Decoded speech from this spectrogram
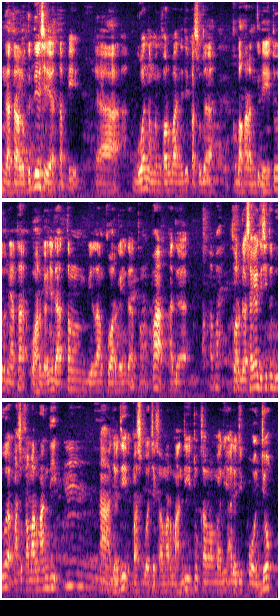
nggak terlalu gede sih ya tapi ya gua nemuin korban. Jadi pas sudah kebakaran gede itu ternyata warganya datang bilang keluarganya datang pak ada apa? Keluarga saya di situ dua masuk kamar mandi. Nah jadi pas gua cek kamar mandi itu kamar mandi ada di pojok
